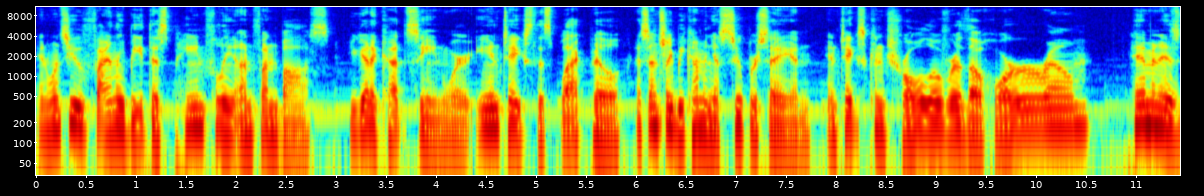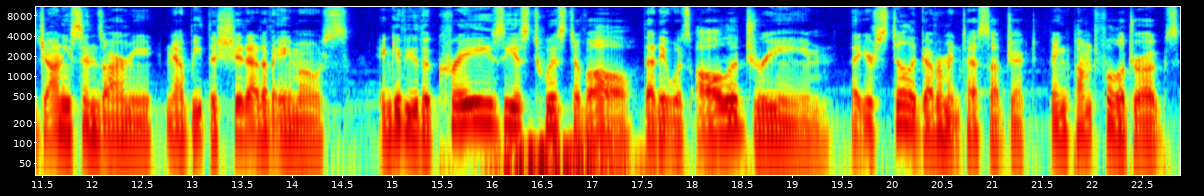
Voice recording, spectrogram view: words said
And once you finally beat this painfully unfun boss, you get a cutscene where Ian takes this black pill, essentially becoming a Super Saiyan, and takes control over the horror realm. Him and his Johnny Sins army now beat the shit out of Amos, and give you the craziest twist of all that it was all a dream. That you're still a government test subject, being pumped full of drugs,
